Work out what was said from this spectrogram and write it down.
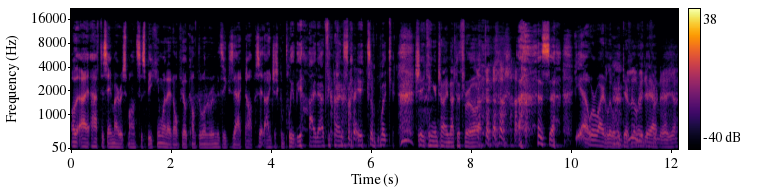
Although I have to say, my response to speaking when I don't feel comfortable in a room is the exact opposite. I just completely hide out behind stage. I'm like shaking and trying not to throw up. so yeah, we're wired a little bit A differently little bit there. different there, yeah.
